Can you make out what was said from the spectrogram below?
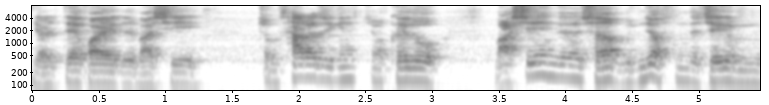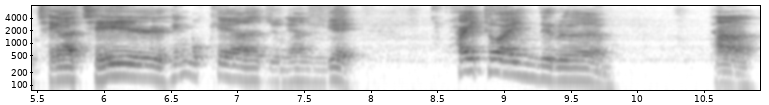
열대 과일들 맛이 좀 사라지긴 했지만 그래도 마시는 데는 전혀 문제 없는데 지금 제가 제일 행복해야 중에 하는 게 화이트 와인들은 다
